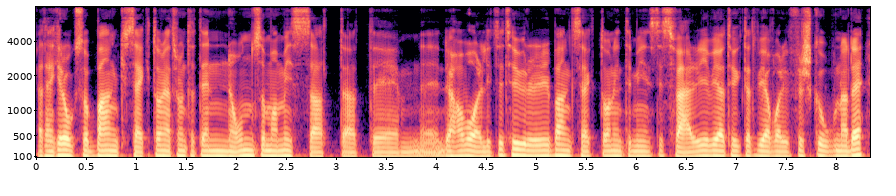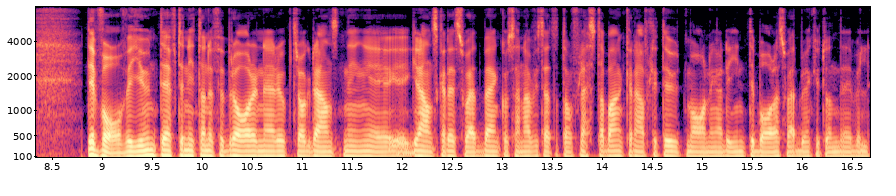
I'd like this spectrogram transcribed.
Jag tänker också banksektorn. Jag tror inte att det är någon som har missat att eh, det har varit lite turer i banksektorn, inte minst i Sverige. Vi har tyckt att vi har varit förskonade. Det var vi ju inte efter 19 februari när Uppdrag granskning eh, granskade Swedbank och sen har vi sett att de flesta bankerna har haft lite utmaningar. Det är inte bara Swedbank utan det är väl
